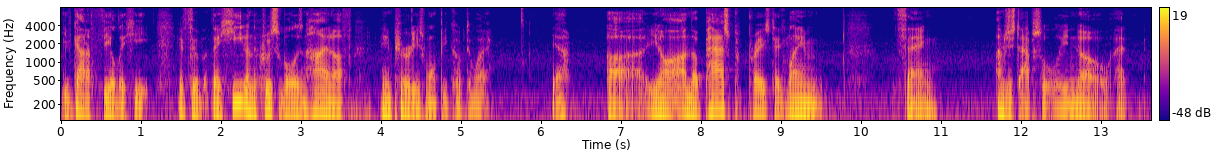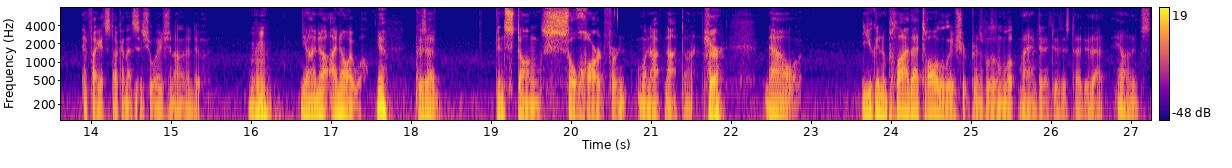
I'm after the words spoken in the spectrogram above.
you've got to feel the heat. If the the heat in the crucible isn't high enough, the impurities won't be cooked away. Yeah. uh, you know, on the pass praise take blame thing, I'm just absolutely know that if I get stuck in that situation, I'm going to do it. Mm-hmm. Yeah, I know, I know I will Yeah. because I've been stung so hard for when I've not done it. Sure. Now, you can apply that to all the leadership principles and look, man, did I do this? Did I do that? You know, it's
